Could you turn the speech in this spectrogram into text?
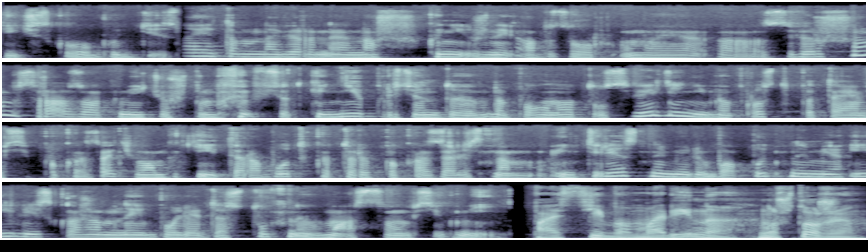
классического буддизма. На этом, наверное, наш книжный обзор мы э, завершим. Сразу отмечу, что мы все-таки не претендуем на полноту сведений, мы просто пытаемся показать вам какие-то работы, которые показались нам интересными, любопытными или, скажем, наиболее доступны в массовом сегменте. Спасибо, Марина. Ну что же,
